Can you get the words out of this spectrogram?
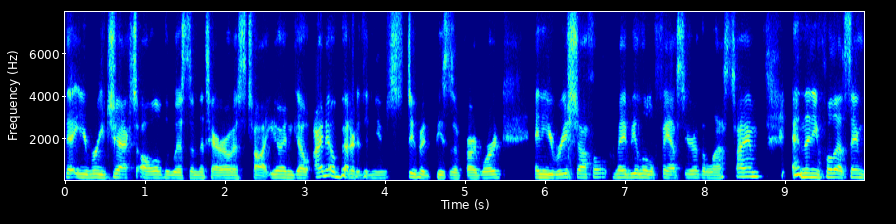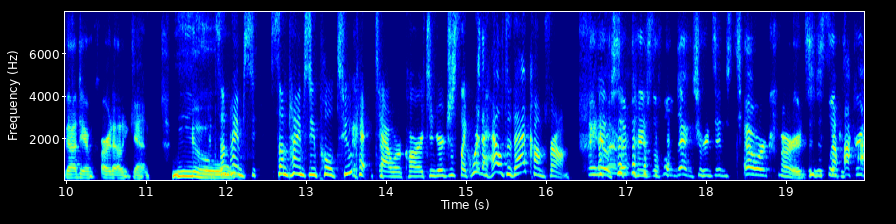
that you reject all of the wisdom the tarot has taught you and go i know better than you stupid pieces of cardboard and you reshuffle maybe a little fancier than last time and then you pull that same goddamn card out again no And sometimes, sometimes you pull two ca- tower cards, and you're just like, "Where the hell did that come from?" I know sometimes the whole deck turns into tower cards and it's like a string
